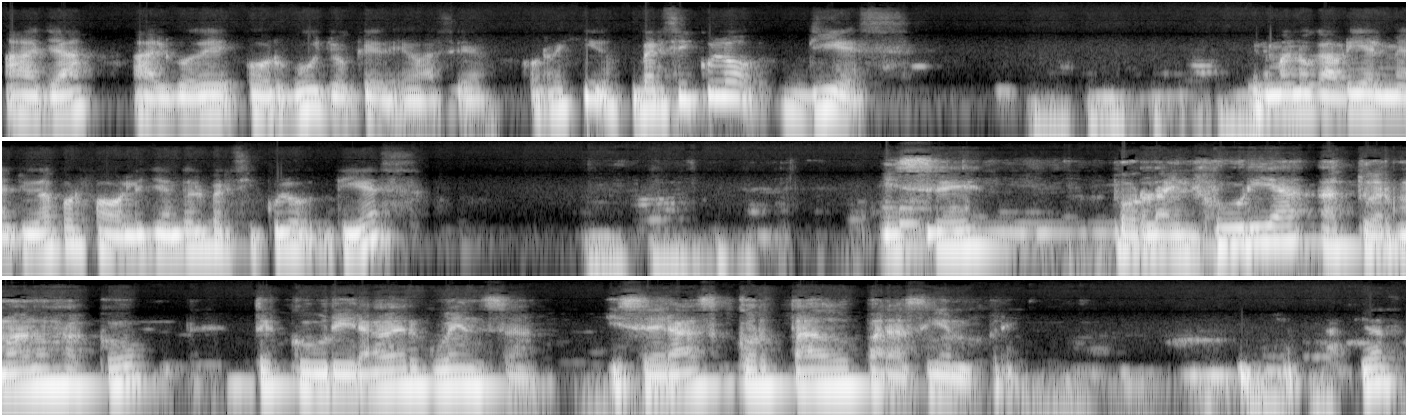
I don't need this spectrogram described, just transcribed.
haya algo de orgullo que deba ser corregido. Versículo 10. Hermano Gabriel, ¿me ayuda por favor leyendo el versículo 10? Dice, por la injuria a tu hermano Jacob te cubrirá vergüenza y serás cortado para siempre. Gracias.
